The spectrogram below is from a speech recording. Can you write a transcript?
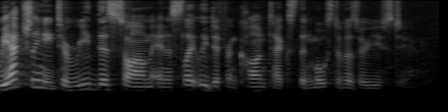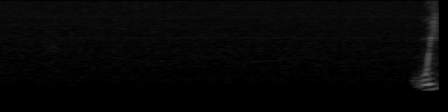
we actually need to read this psalm in a slightly different context than most of us are used to. We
